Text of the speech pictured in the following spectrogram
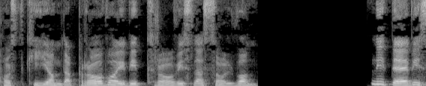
Post ciom da provoi vi trovis la solvon? Ni devis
